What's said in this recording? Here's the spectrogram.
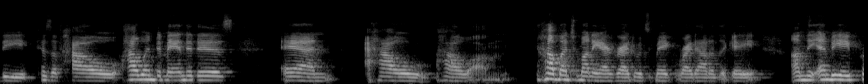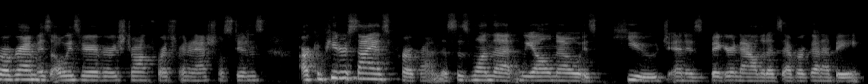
the, because of how, how in demand it is and how, how, um, how much money our graduates make right out of the gate. Um, the MBA program is always very, very strong for us for international students. Our computer science program, this is one that we all know is huge and is bigger now than it's ever gonna be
